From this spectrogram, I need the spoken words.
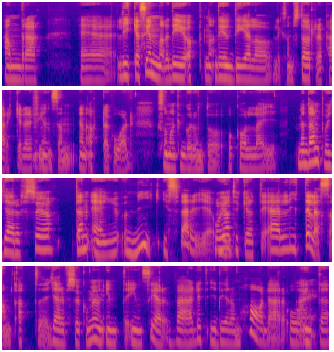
andra eh, likasinnade. Det är ju öppna, det är en del av liksom större parker där det finns en, en örtagård som man kan gå runt och, och kolla i. Men den på Järvsö, den är ju unik i Sverige och Mm. jag tycker att det är lite ledsamt att eh, Järvsö kommun inte inser värdet i det de har där och Nej. inte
